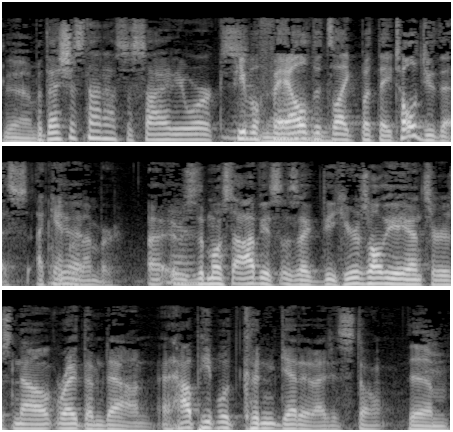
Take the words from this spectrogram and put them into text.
Yeah. but that's just not how society works. People failed. It's like, but they told you this. I can't Yeah. remember. Uh, It was the most obvious. It was like, the, "Here's all the answers. Now write them down." And how people couldn't get it, I just don't. Um,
